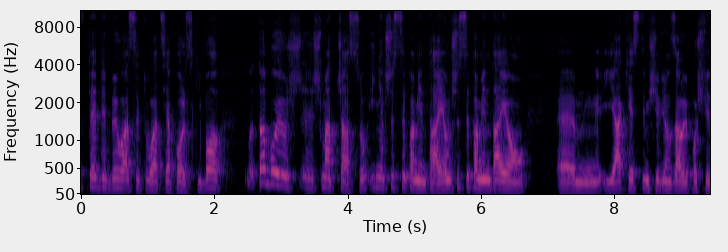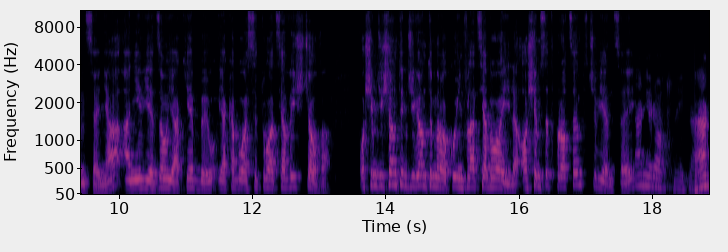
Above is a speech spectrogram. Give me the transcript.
wtedy była sytuacja Polski, bo, bo to było już y, szmat czasu i nie wszyscy pamiętają. Wszyscy pamiętają, jakie z tym się wiązały poświęcenia, a nie wiedzą, jakie był, jaka była sytuacja wyjściowa. W 1989 roku inflacja była ile? 800% czy więcej? W skali rocznej, tak.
